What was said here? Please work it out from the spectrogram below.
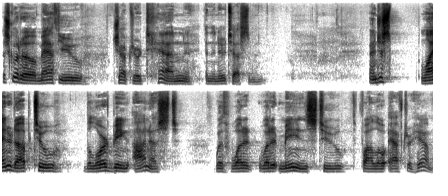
Let's go to Matthew chapter 10 in the New Testament and just line it up to the Lord being honest with what it, what it means to follow after Him.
